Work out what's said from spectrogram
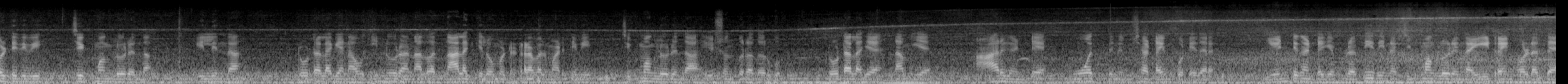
ಹೊರಟಿದ್ದೀವಿ ಚಿಕ್ಕಮಂಗ್ಳೂರಿಂದ. ಇಲ್ಲಿಂದ ಟೋಟಲಾಗೆ ನಾವು ಇನ್ನೂರ ನಲ್ವತ್ನಾಲ್ಕು ಕಿಲೋಮೀಟ್ರ್ ಟ್ರಾವೆಲ್ ಮಾಡ್ತೀವಿ ಚಿಕ್ಕಮಂಗ್ಳೂರಿಂದ ಯಶವಂತಪುರದವರೆಗೂ. ಟೋಟಲಾಗೆ ನಮಗೆ ಆರು ಗಂಟೆ ಮೂವತ್ತು ನಿಮಿಷ ಟೈಮ್ ಕೊಟ್ಟಿದ್ದಾರೆ. ಎಂಟು ಗಂಟೆಗೆ ಪ್ರತಿದಿನ ಚಿಕ್ಕಮಂಗ್ಳೂರಿಂದ ಈ ಟ್ರೈನ್ ಹೊರಡುತ್ತೆ.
